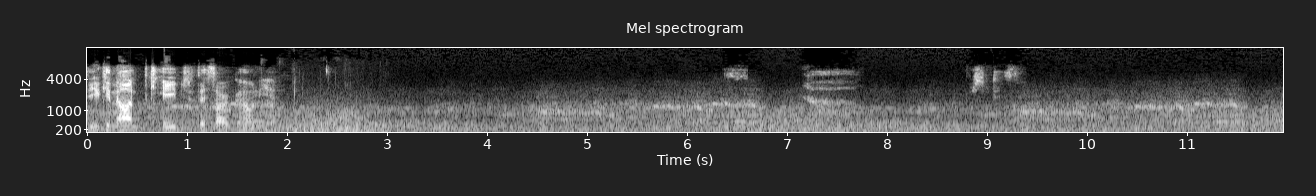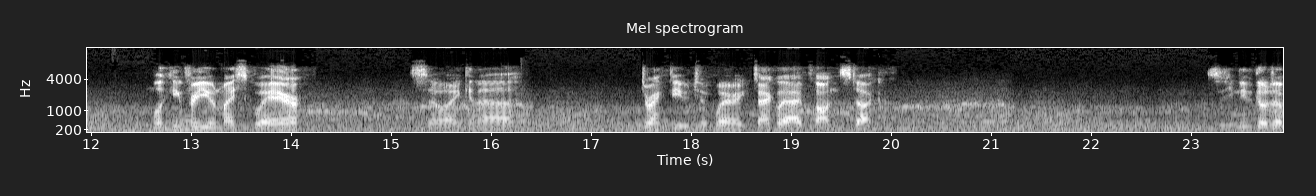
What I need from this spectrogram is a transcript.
You cannot cage this Argonian. I'm looking for you in my square, so I can uh, direct you to where exactly I've gotten stuck. So you need to go to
